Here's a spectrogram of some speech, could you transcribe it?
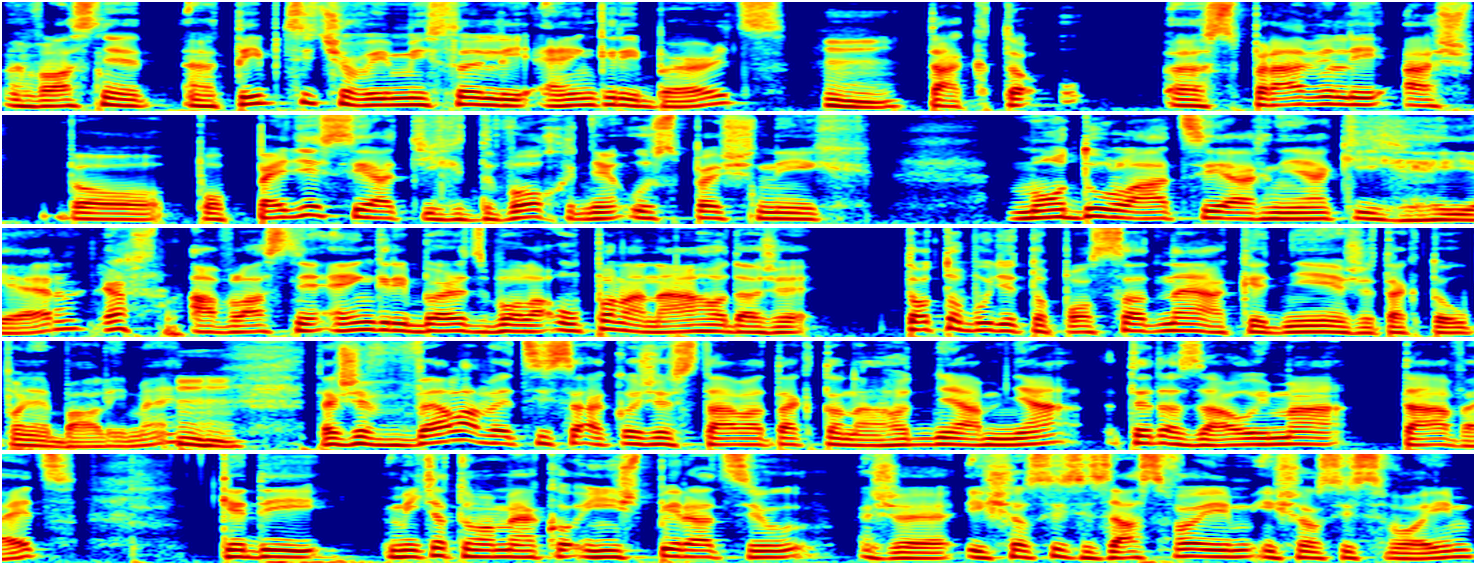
vlastne e, typci, čo vymysleli Angry Birds, Mm. tak to e, spravili až po, po 52 neúspešných moduláciách nejakých hier. Jasné. A vlastne Angry Birds bola úplná náhoda, že toto bude to posledné a keď nie, že tak to úplne balíme. Mhm. Takže veľa vecí sa akože stáva takto náhodne a mňa teda zaujíma tá vec, kedy my ťa tu máme ako inšpiráciu, že išiel si si za svojím, išiel si svojím,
